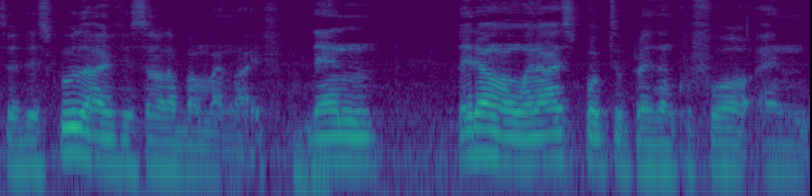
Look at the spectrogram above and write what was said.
So the school life is all about my life. Then later on, when I spoke to President Kufuor, and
